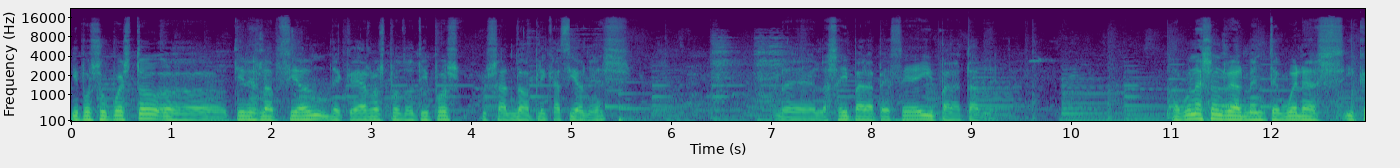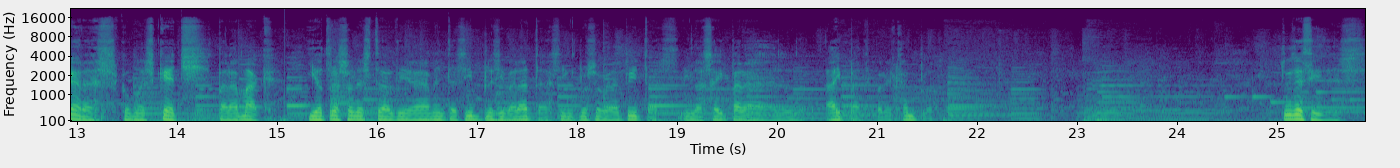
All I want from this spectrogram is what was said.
Y por supuesto eh, tienes la opción de crear los prototipos usando aplicaciones. Eh, las hay para PC y para tablet. Algunas son realmente buenas y caras, como Sketch para Mac, y otras son extraordinariamente simples y baratas, incluso gratuitas, y las hay para el iPad, por ejemplo. Tú decides.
